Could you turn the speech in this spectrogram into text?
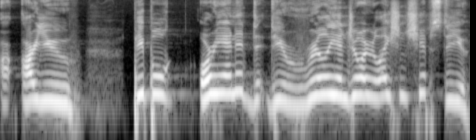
are, are you people oriented? Do you really enjoy relationships? Do you,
